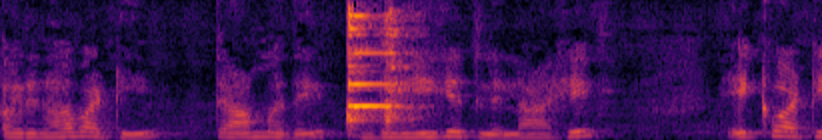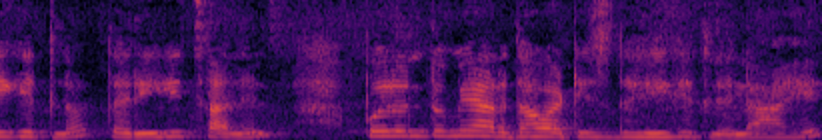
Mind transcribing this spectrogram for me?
अर्धा वाटी त्यामध्ये दही घेतलेलं आहे. एक वाटी घेतलं तरीही चालेल. परंतु मी अर्धा वाटीच दही घेतलेलं आहे.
